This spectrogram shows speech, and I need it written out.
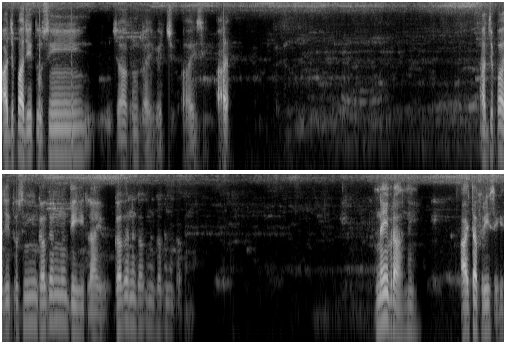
ਅੱਜ ਭਾਜੀ ਤੁਸੀਂ ਜਾਗਰਣ ਲਾਈਵ ਵਿੱਚ ਆਏ ਸੀ ਆ- ਅੱਜ ਭਾਜੀ ਤੁਸੀਂ ਗਗਨ ਦੀ ਲਾਈਵ ਗਗਨ ਗਗਨ ਗਗਨ ਗਗਨ ਨਹੀਂ ਭਰਾ ਨਹੀਂ ਅੱਜ ਤਾਂ ਫ੍ਰੀ ਸੀਗੇ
